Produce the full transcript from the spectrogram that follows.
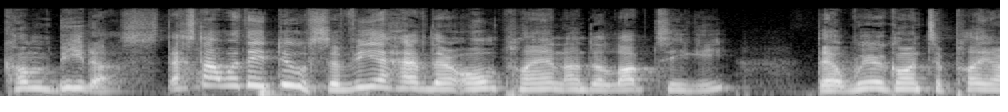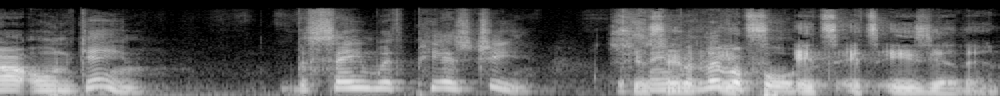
come beat us. That's not what they do. Sevilla have their own plan under Lopetegui that we're going to play our own game. The same with PSG. The So same with Liverpool. It's, it's it's easier then.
